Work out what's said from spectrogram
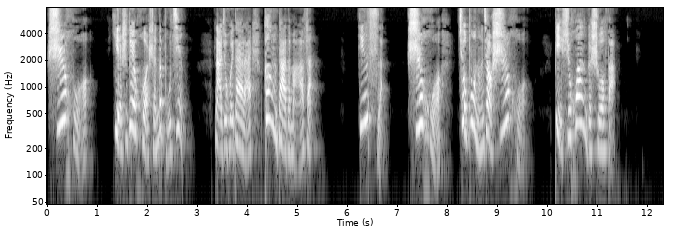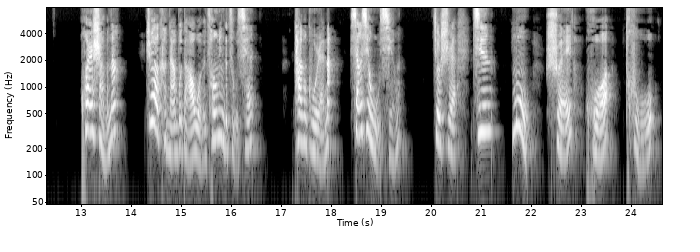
失火也是对火神的不敬。那就会带来更大的麻烦，因此失火就不能叫失火，必须换个说法。换什么呢？这可难不倒我们聪明的祖先。他们古人呐，相信五行，就是金、木、水、火、土，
